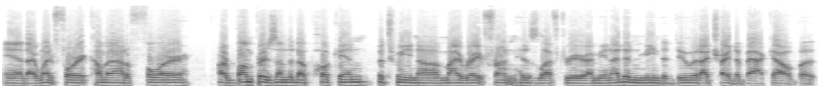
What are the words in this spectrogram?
And I went for it coming out of four. Our bumpers ended up hooking between uh, my right front and his left rear. I mean, I didn't mean to do it. I tried to back out, but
